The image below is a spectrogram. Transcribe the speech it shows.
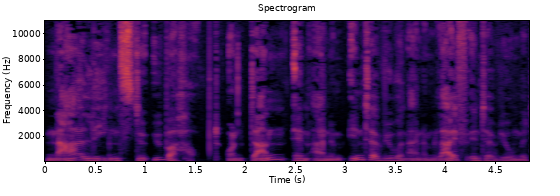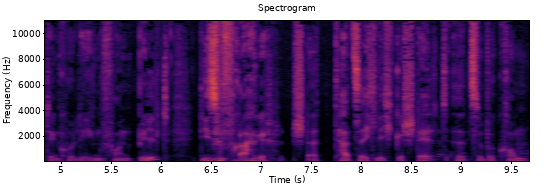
naheliegendste überhaupt. Und dann in einem Interview, in einem Live-Interview mit den Kollegen von Bild, diese Frage tatsächlich gestellt äh, zu bekommen.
